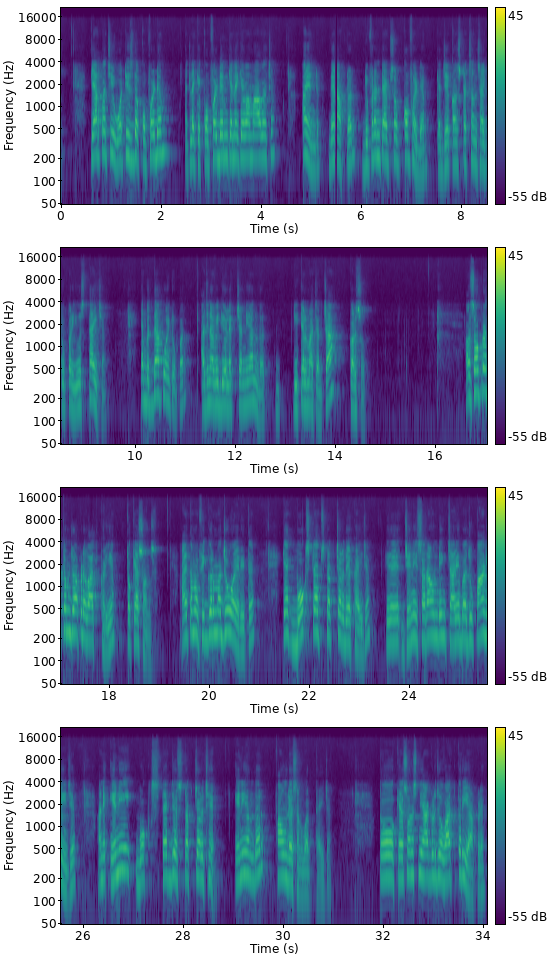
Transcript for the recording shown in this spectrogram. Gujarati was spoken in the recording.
ત્યાર પછી what is the coffer dam એટલે કે કોફર ડેમ કેને કહેવામાં આવે છે? And then after different types of coffer dam કે જે કન્સ્ટ્રક્શન સાઇટ ઉપર યુઝ થાય છે. એ બધા પોઈન્ટ ઉપર આજના વીડિયો લેક્ચરની અંદર ડિટેલમાં ચર્ચા કરશું. હવે સૌપ્રથમ જો આપણે વાત કરીએ, તો કેસોન્સ અહીં તમે ફિગરમાં જુઓ એ રીતે કે એક બોક્સ ટાઈપ સ્ટ્રક્ચર દેખાય છે, કે જેની સરાઉન્ડિંગ ચારે બાજુ પાણી છે, અને એની બોક્સ ટાઈપ જે સ્ટ્રક્ચર છે, એની અંદર ફાઉન્ડેશન વર્ક થાય છે. તો કેસોન્સની આગળ જો વાત કરીએ આપણે,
